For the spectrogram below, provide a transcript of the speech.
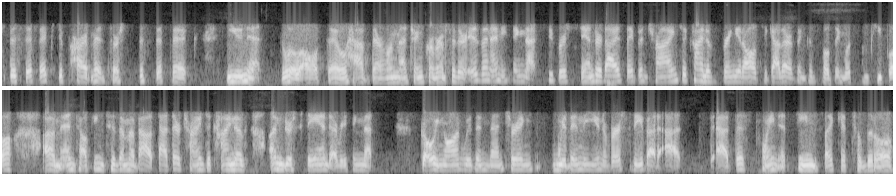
specific departments or specific units will also have their own mentoring program. So there isn't anything that's super standardized. They've been trying to kind of bring it all together. I've been consulting with some people um, and talking to them about that. They're trying to kind of understand everything that's going on within mentoring within the university, but at at this point, it seems like it's a little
